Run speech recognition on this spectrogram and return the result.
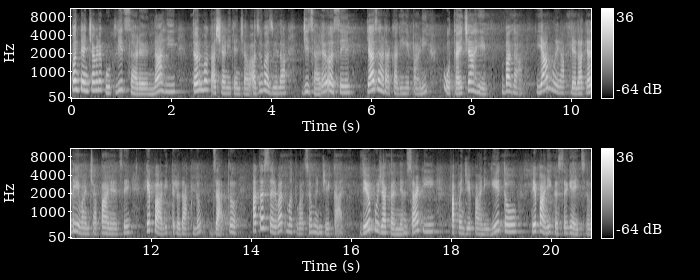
पण त्यांच्याकडे कुठलीच झाडं नाही तर मग अशाने त्यांच्या आजूबाजूला जी झाडं असेल त्या झाडाखाली हे पाणी ओतायचे आहे. बघा यामुळे आपल्याला त्या देवांच्या पाण्याचे हे पावित्र्य दाखलं जातं. आता सर्वात महत्त्वाचं म्हणजे काय? देवपूजा करण्यासाठी आपण जे पाणी घेतो ते पाणी कसं घ्यायचं?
